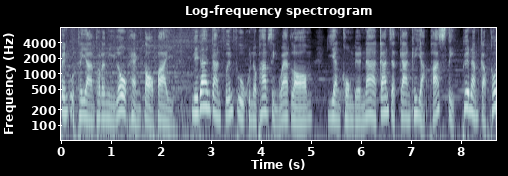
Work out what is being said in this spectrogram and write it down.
เป็นอุทยานธรณีโลกแห่งต่อไป ในด้านการฟื้นฟูคุณภาพสิ่งแวดล้อม ยังคงเดินหน้าการจัดการขยะพลาสติก เพื่อนำกลับเข้า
